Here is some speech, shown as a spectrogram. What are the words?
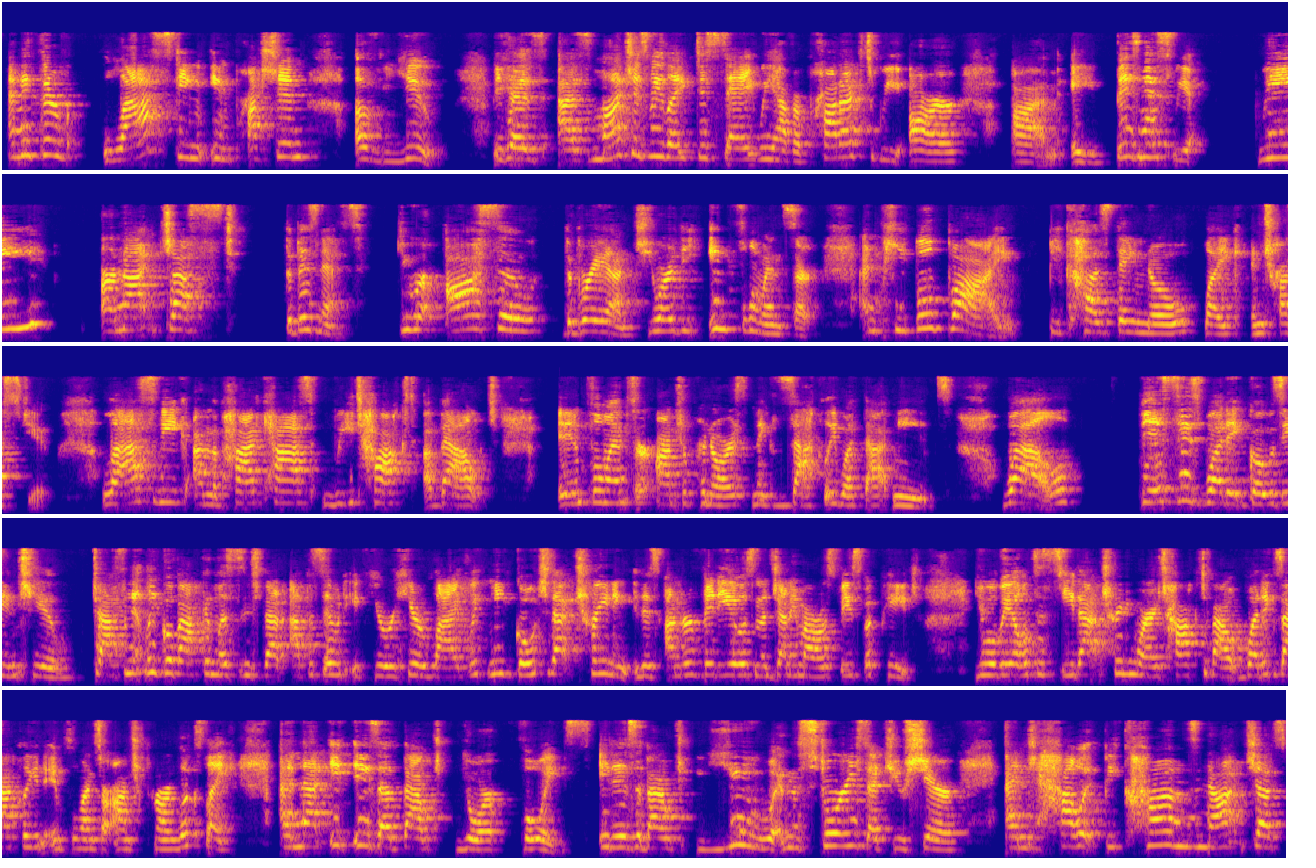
And it's their lasting impression of you. Because as much as we like to say we have a product, we are um, a business, we, we are not just the business. You are also the brand. You are the influencer. And people buy because they know, like, and trust you. Last week on the podcast, we talked about influencer entrepreneurs and exactly what that means. Well, this is what it goes into. Definitely go back and listen to that episode. If you're here live with me, go to that training. It is under videos in the Jenny Melrose Facebook page. You will be able to see that training where I talked about what exactly an influencer entrepreneur looks like and that it is about your voice. It is about you and the stories that you share and how it becomes not just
